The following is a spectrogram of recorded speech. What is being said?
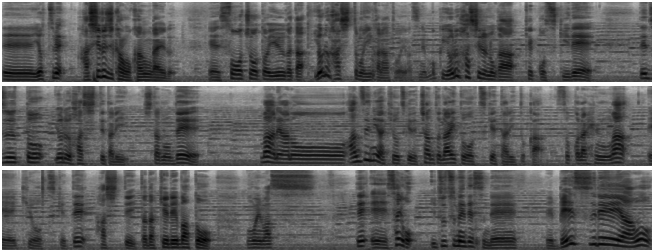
えー、4つ目走る時間を考える、えー、早朝と夕方夜走ってもいいかなと思いますね。僕夜走るのが結構好きででずっと夜走ってたりしたのでまあねあのー、安全には気をつけてちゃんとライトをつけたりとかそこら辺は、え、気をつけて走っていただければと思います。で、え、最後5つ目ですね、ベースレイヤーを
